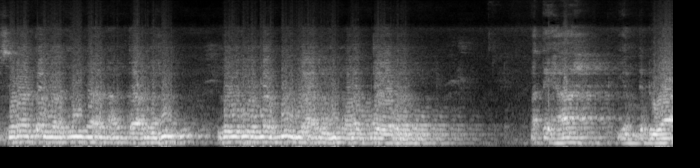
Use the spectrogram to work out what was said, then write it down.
صراط الذين أنعمت عليهم غير المغضوب عليهم ولا الضالين Fatihah yang kedua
